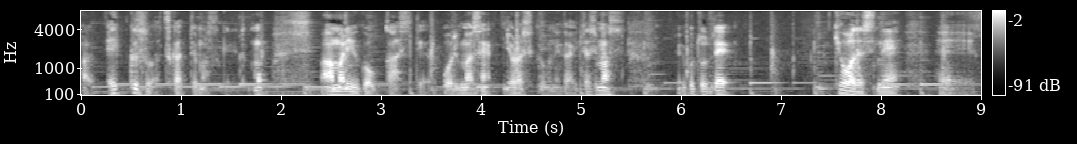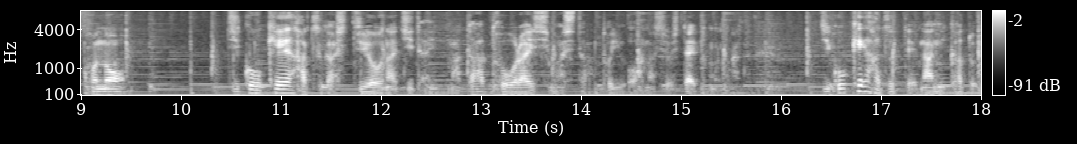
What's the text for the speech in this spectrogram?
まあ、X は使ってますけれどもあまり動かしておりません。よろしくお願いいたします。ということで今日はですね、えー、この自己啓発が必要な時代また到来しましたというお話をしたいと思います。自己啓発って何かという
